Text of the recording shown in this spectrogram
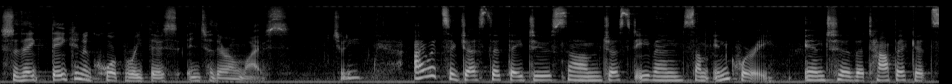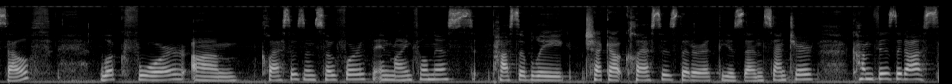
so that they can incorporate this into their own lives? Judy? I would suggest that they do some, just even some inquiry into the topic itself. Look for um, classes and so forth in mindfulness, possibly check out classes that are at the Zen Center. Come visit us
